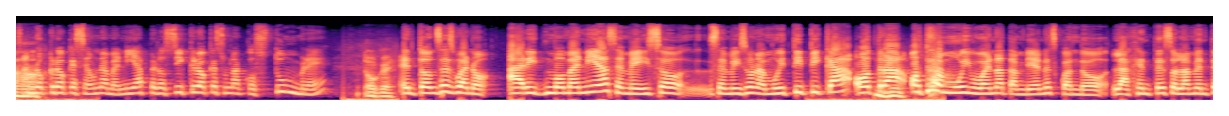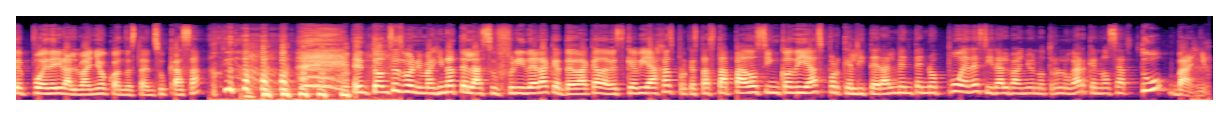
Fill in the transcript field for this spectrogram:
O sea, Ajá. no creo que sea una manía, pero sí creo que es una costumbre. Ok. Entonces, bueno, aritmomanía se me hizo, se me hizo una muy típica. Otra, otra muy buena también es cuando la gente solamente puede ir al baño cuando está en su casa. Entonces, bueno, imagínate la sufridera que te da cada vez que viajas porque estás tapado cinco días porque literalmente no puedes ir al baño en otro lugar que no sea tu baño.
